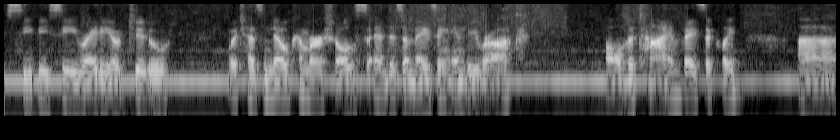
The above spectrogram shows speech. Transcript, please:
CBC Radio 2, which has no commercials and is amazing indie rock all the time, basically. Uh,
